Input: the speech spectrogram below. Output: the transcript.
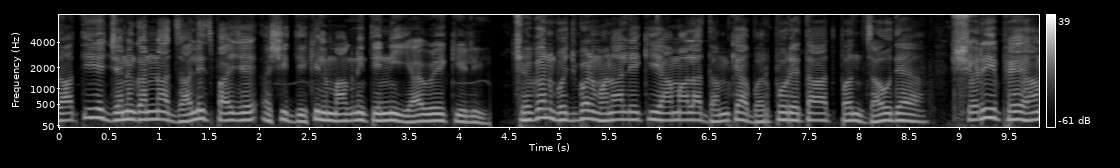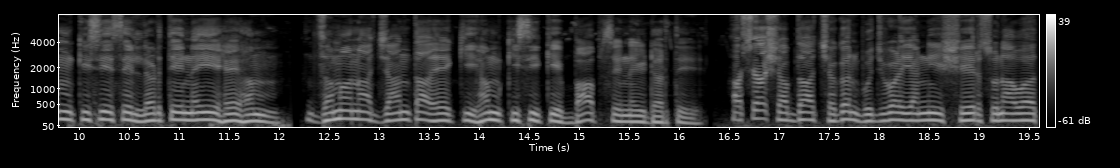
जातीय जनगणना झालीच पाहिजे अशी देखील मागणी त्यांनी यावेळी केली. छगन भुजबळ म्हणाले की आम्हाला धमक्या भरपूर येतात पण जाऊ द्या. शरीफ है हम किसी से लढते नहीं है हम. जमाना जानता है की हम किसी के बाप से नहीं डरते. अशा शब्दात छगन भुजबळ यांनी शेर सुनावत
